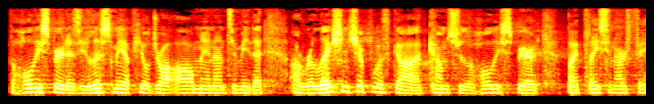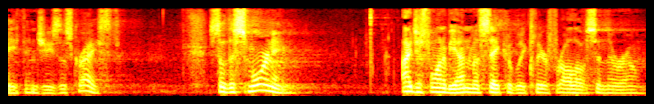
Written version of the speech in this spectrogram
the Holy Spirit, as He lifts me up, He'll draw all men unto me. That a relationship with God comes through the Holy Spirit by placing our faith in Jesus Christ. So this morning, I just want to be unmistakably clear for all of us in the room.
